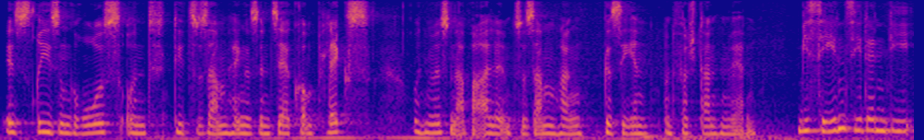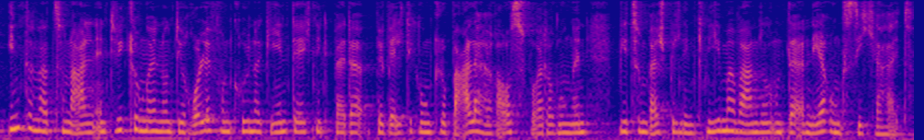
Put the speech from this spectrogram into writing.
ist riesengroß und die Zusammenhänge sind sehr komplex und müssen aber alle im Zusammenhang gesehen und verstanden werden. Wie sehen Sie denn die internationalen Entwicklungen und die Rolle von grüner Gentechnik bei der Bewältigung globaler Herausforderungen, wie zum Beispiel dem Klimawandel und der Ernährungssicherheit?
